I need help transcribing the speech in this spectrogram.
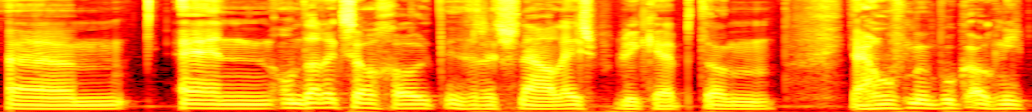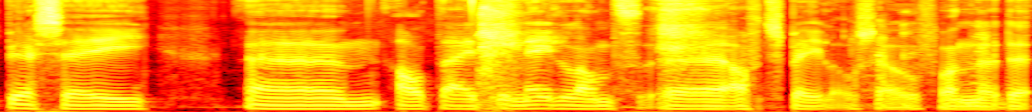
-hmm. um, en omdat ik zo'n groot internationaal leespubliek heb, dan ja, hoeft mijn boek ook niet per se um, altijd in Nederland uh, af te spelen of zo. Van de, de,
